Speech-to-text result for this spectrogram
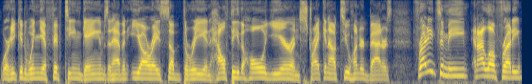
where he could win you 15 games and have an ERA sub three and healthy the whole year and striking out 200 batters. Freddie, to me, and I love Freddie.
